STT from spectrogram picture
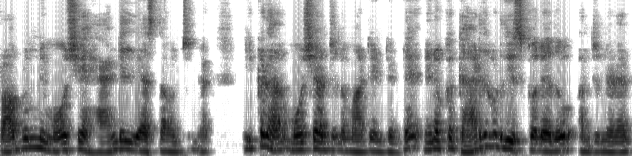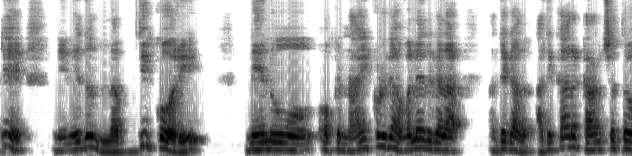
ప్రాబ్లమ్ని మోషే హ్యాండిల్ చేస్తూ ఉంటున్నాడు. ఇక్కడ మోషే అంటున్న మాట ఏంటంటే నేను ఒక గాడిద కూడా తీసుకోలేదు అంటున్నాడు. అంటే నేనేదో లబ్ధి కోరి నేను ఒక నాయకుడిగా అవ్వలేదు కదా అంతేకాదు అధికార కాంక్షతో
